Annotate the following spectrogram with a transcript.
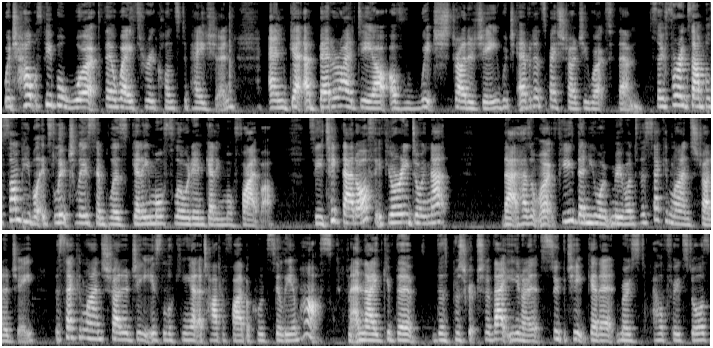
which helps people work their way through constipation and get a better idea of which strategy, which evidence based strategy works for them. So, for example, some people, it's literally as simple as getting more fluid in, getting more fiber. So, you tick that off. If you're already doing that, that hasn't worked for you, then you won't move on to the second line strategy. The second line strategy is looking at a type of fiber called psyllium husk. And they give the, the prescription of that. You know, it's super cheap, get it most health food stores.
